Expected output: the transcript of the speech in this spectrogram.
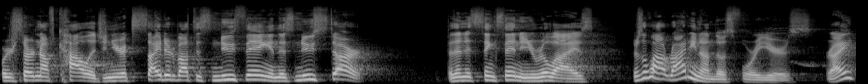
or you're starting off college and you're excited about this new thing and this new start. But then it sinks in and you realize there's a lot riding on those four years, right?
